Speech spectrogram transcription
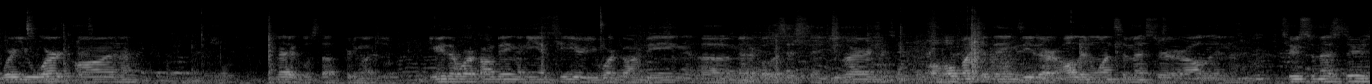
where you work on medical stuff, pretty much. You either work on being an EMT or you work on being a medical assistant. You learn a whole bunch of things, either all in one semester or all in two semesters.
